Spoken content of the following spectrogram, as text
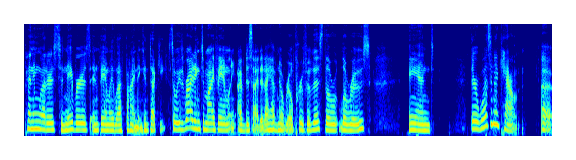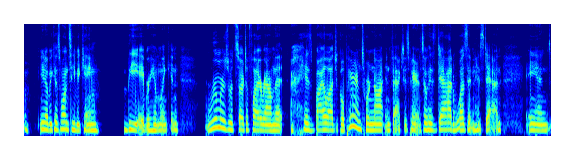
penning letters to neighbors and family left behind in Kentucky. So he's writing to my family. I've decided I have no real proof of this, the LaRue's. And there was an account, uh, you know, because once he became the Abraham Lincoln, rumors would start to fly around that his biological parents were not, in fact, his parents. So his dad wasn't his dad. And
